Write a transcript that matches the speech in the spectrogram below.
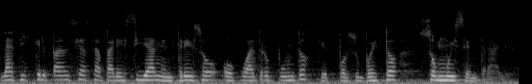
las discrepancias aparecían en tres o, cuatro puntos que por supuesto son muy centrales.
